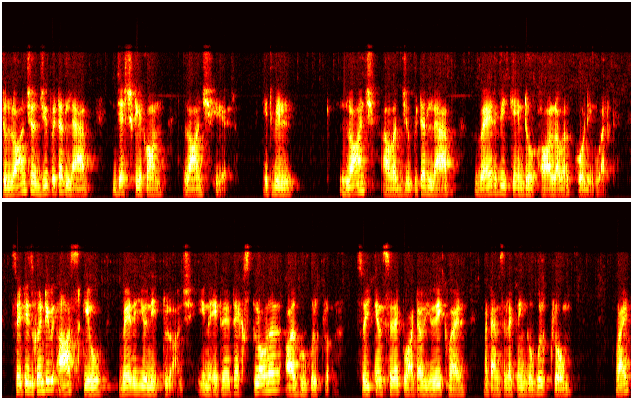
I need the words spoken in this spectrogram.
To launch your Jupyter lab, just click on launch here. It will launch our Jupyter lab where we can do all our coding work. So it is going to ask you where you need to launch in Internet Explorer or Google Chrome. So you can select whatever you require, but I'm selecting Google Chrome, right?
